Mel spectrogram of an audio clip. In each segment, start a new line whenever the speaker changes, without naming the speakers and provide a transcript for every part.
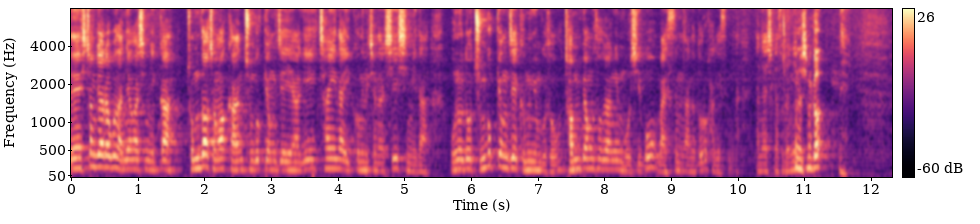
네, 시청자 여러분 안녕하십니까? 좀 더 정확한 중국 경제 이야기 차이나 이코노미 채널 CC입니다. 오늘도 중국 경제 금융연구소 전병 소장님 모시고 말씀 나누도록 하겠습니다. 안녕하십니까, 소장님?
안녕하십니까?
